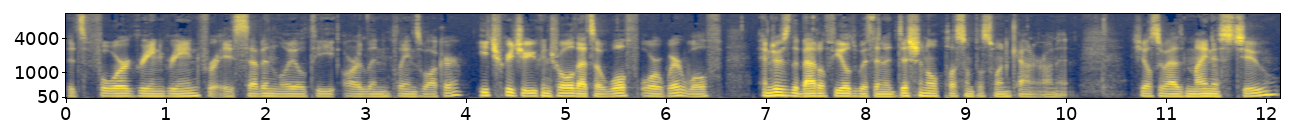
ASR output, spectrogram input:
It's four green green for a seven loyalty Arlinn Planeswalker. Each creature you control that's a wolf or werewolf enters the battlefield with an additional plus one plus one counter on it. She also has minus two.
